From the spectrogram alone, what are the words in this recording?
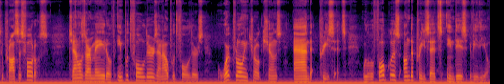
to process photos. Channels are made of input folders and output folders, workflow instructions, and presets. We will focus on the presets in this video.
